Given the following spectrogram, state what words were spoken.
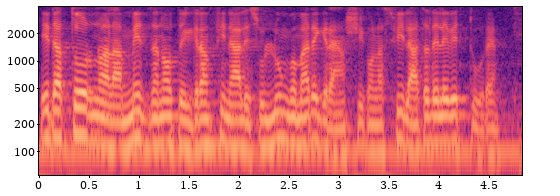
ed attorno alla mezzanotte il gran finale sul lungomare Gramsci con la sfilata delle vetture.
